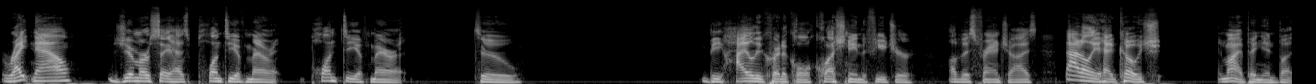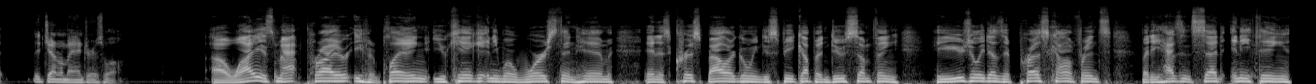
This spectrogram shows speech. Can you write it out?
right now jim Irsay has plenty of merit plenty of merit to be highly critical, questioning the future of this franchise. Not only head coach, in my opinion, but the general manager as well. Uh, why is Matt Pryor even playing? You can't get any more worse than him. And is Chris Ballard going to speak up and do something? He usually does a press conference, but he hasn't said anything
